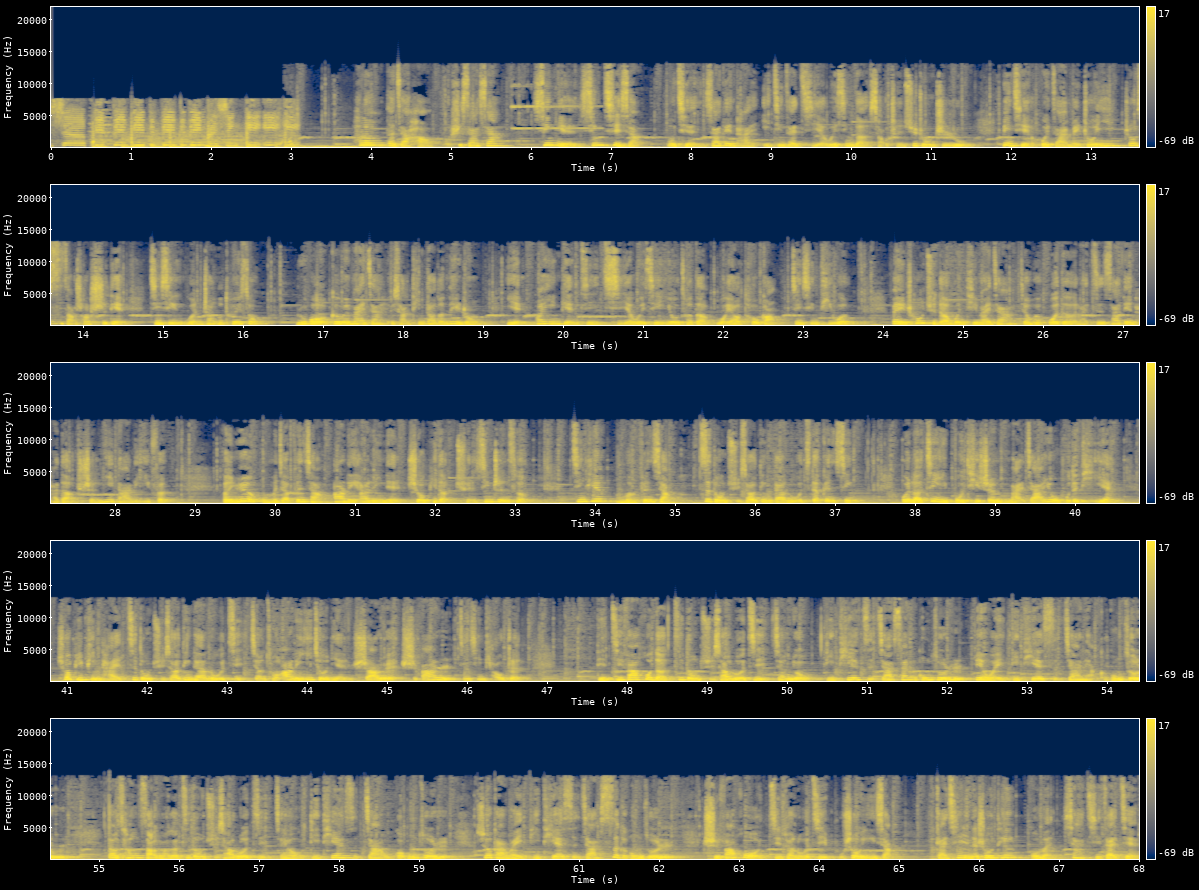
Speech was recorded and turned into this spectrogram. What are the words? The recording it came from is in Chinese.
下哔哔哔哔哔哔哔，买新衣衣衣。Hello，大家好，我是虾虾。新年新气象，目前虾电台已经在企业微信的小程序中植入，并且会在每周一、周四早上十点进行文章的推送。如果各位卖家有想听到的内容，也欢迎点击企业微信右侧的“我要投稿”进行提问。被抽取的问题卖家将会获得来自虾电台的神秘大礼一份。本月我们将分享二零二零年 SHOP 的全新政策。今天我们分享自动取消订单逻辑的更新。为了进一步提升买家用户的体验，SHOP 平台自动取消订单逻辑将从二零一九年十二月十八日进行调整。点击发货的自动取消逻辑将由 DTS 加三个工作日变为 DTS 加两个工作日。到仓扫描的自动取消逻辑将由 DTS 加五个工作日修改为 DTS 加四个工作日，迟发货计算逻辑不受影响。感谢您的收听，我们下期再见。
